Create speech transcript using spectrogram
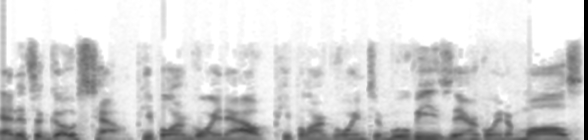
and it's a ghost town. People aren't going out. People aren't going to movies. They aren't going to malls.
